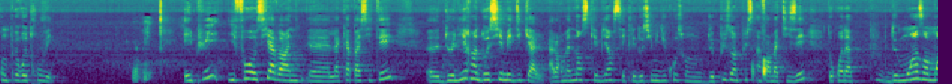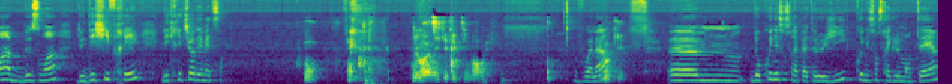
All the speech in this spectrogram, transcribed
qu'on peut retrouver. Et puis, il faut aussi avoir la capacité de lire un dossier médical. Alors maintenant, ce qui est bien, c'est que les dossiers médicaux sont de plus en plus informatisés, donc on a de moins en moins besoin de déchiffrer l'écriture des médecins. Bon. Plus pratique, effectivement, oui. Voilà. Euh, donc connaissance de la pathologie, connaissance réglementaire,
